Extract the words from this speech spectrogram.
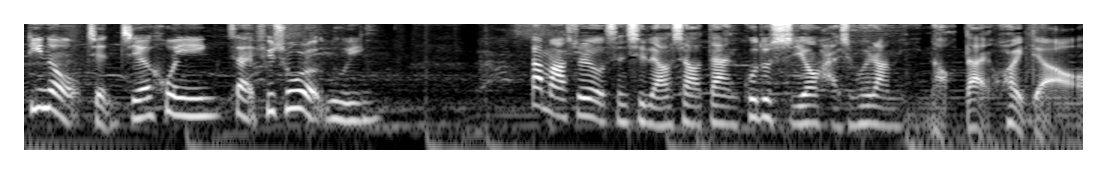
，Dino 剪接混音，在 Future World 录音。大麻虽有神奇疗效，但过度使用还是会让你脑袋坏掉。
